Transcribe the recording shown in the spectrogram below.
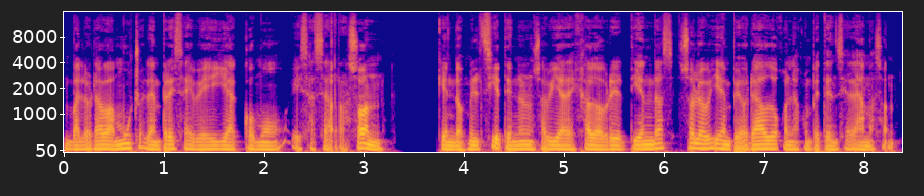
valoraba mucho la empresa y veía como esa ser razón, que en 2007 no nos había dejado abrir tiendas, solo había empeorado con la competencia de Amazon.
